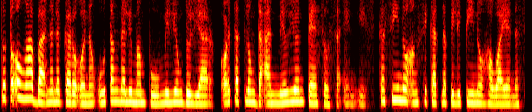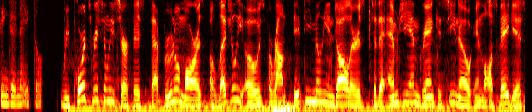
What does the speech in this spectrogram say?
Totoo nga ba na nagkaroon ng utang na 50 milyong dolyar or 300 milyon peso sa NIS Casino ang sikat na Pilipino-Hawaiian na singer na ito? Reports recently surfaced that Bruno Mars allegedly owes around $50 million to the MGM Grand Casino in Las Vegas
